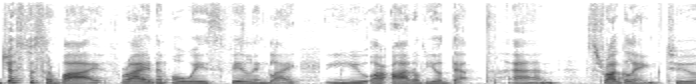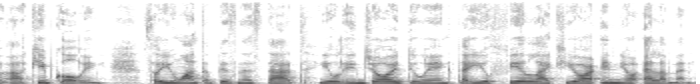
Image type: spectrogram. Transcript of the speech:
just to survive, right? And always feeling like you are out of your depth and struggling to uh, keep going. So you want a business that you'll enjoy doing, that you feel like you are in your element.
